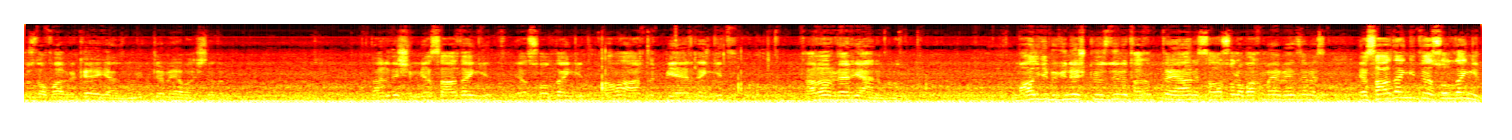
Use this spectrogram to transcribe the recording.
9'da fabrikaya geldim. Yüklemeye başladım. Kardeşim ya sağdan git ya soldan git ama artık bir yerden git. Karar ver yani buna. mal gibi güneş gözlüğünü takıp da yani sağa sola bakmaya benzemez. Ya sağdan git ya soldan git.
